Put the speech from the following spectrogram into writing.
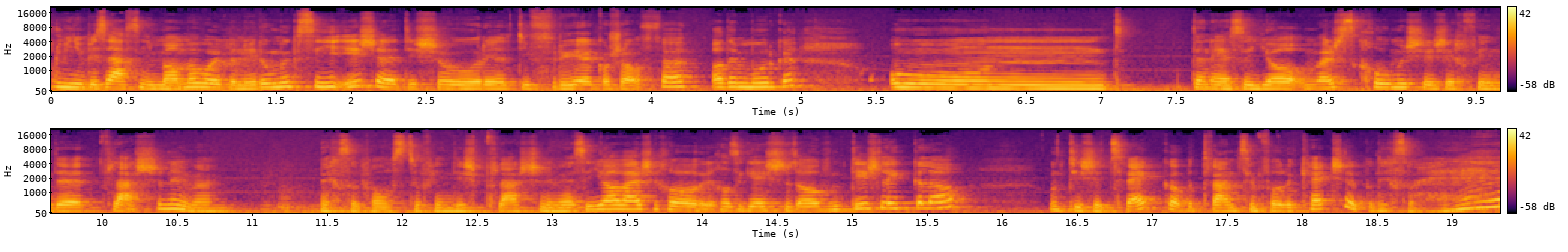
Meine besessene Mama, die eben nicht rum war, äh, die ist schon relativ früh arbeiten an dem Morgen. Und dann er so, ja, und weißt du, was komisch ist? Ich finde die Flaschen nicht mehr. Ich so, was, du findest die Flaschen nicht mehr? Er so, ja, weißt du, ich habe, ich habe sie gestern da auf dem Tisch liegen lassen. Und die ist jetzt weg, aber die Wände sind voller Ketchup. Und ich so, hä?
